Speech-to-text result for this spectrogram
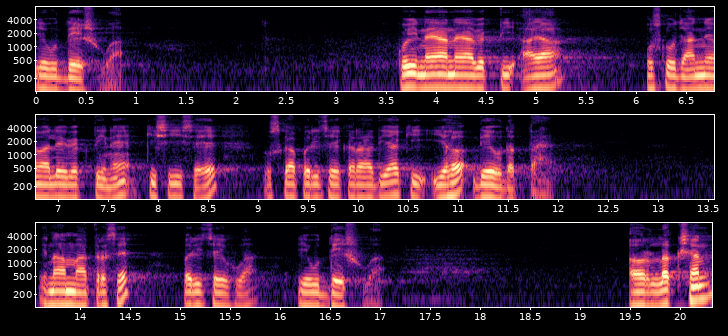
ये उद्देश्य हुआ। कोई नया नया व्यक्ति आया, उसको जानने वाले व्यक्ति ने किसी से उसका परिचय करा दिया कि यह देवदत्ता है। ये नाम मात्र से परिचय हुआ, ये उद्देश्य हुआ। और लक्षण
